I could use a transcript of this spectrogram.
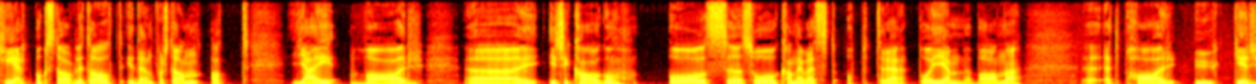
helt bokstavelig talt i den forstand at jeg var uh, i Chicago og så Kanye West opptre på hjemmebane eh, et par uker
